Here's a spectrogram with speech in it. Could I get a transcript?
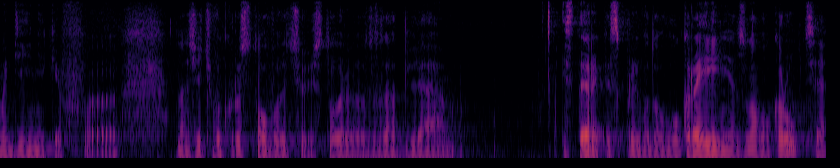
медійників е, значить, використовує цю історію для істерики з приводу в Україні знову корупція.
